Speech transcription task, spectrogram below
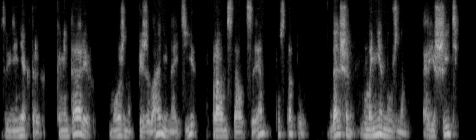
среди некоторых комментариев можно при желании найти в правом столбце пустоту. Дальше мне нужно решить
